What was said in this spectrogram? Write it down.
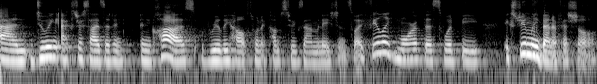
And doing exercises in, in class really helps when it comes to examinations. So I feel like more of this would be extremely beneficial.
